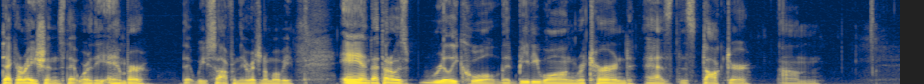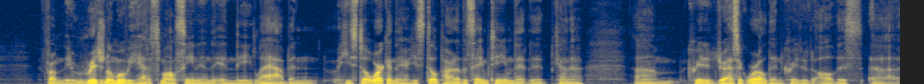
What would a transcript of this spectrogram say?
decorations that were the amber that we saw from the original movie. And I thought it was really cool that B.D. Wong returned as this doctor um, from the original movie. He had a small scene in the, in the lab, and he's still working there. He's still part of the same team that, that kind of um, created Jurassic World and created all this uh,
